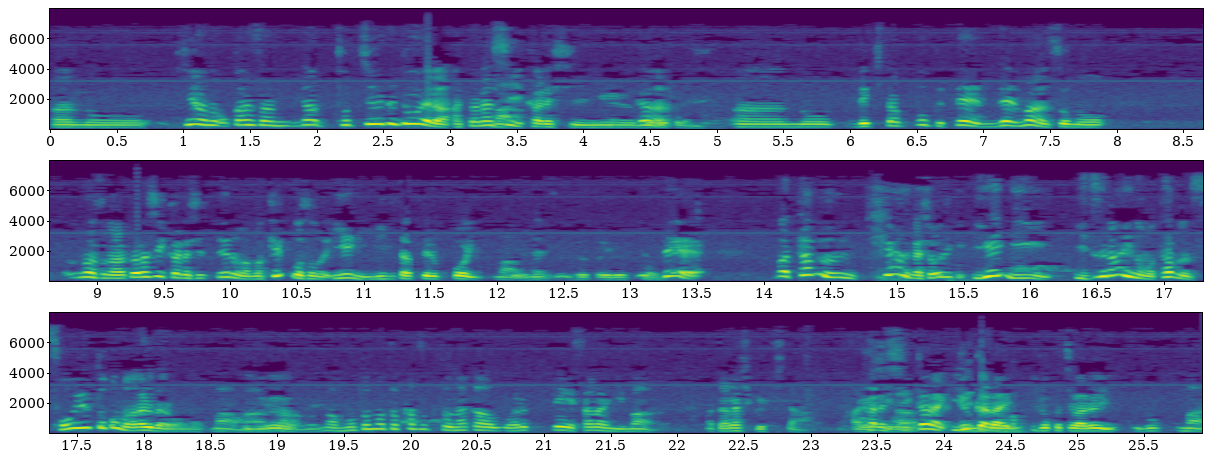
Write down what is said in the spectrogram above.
あのーキアのお母さんが途中でどうやら新しい彼氏が、フレンドあの、できたっぽくて、で、まあその、まあその新しい彼氏っていうのが、まあ結構その家に入り浸ってるっぽいってまあ、ね。ずっといるっぽい。で、まあ多分、キアが正直家に居づらいのも多分そういうとこもあるだろうなっていう。まあまあ、まあ、まあ、もともと家族と仲悪くて、さらにまあ、新しく来た彼彼氏が。いるから居心地悪い。まあ、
